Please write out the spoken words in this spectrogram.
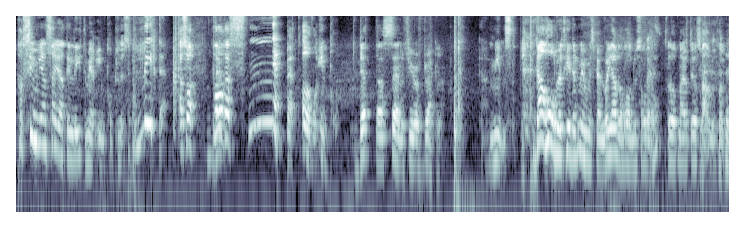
personligen säga att det är lite mer intro plus. Lite! Alltså, bara snäppet över intro. Detta sen Fear of Dracula. Minst. Där har du ett hidden moment-spel. Det var jävla bra du sa det. Förlåt mig att jag svär Guldfall.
